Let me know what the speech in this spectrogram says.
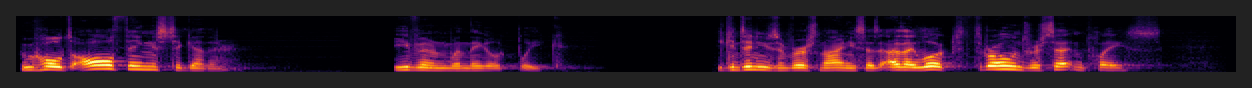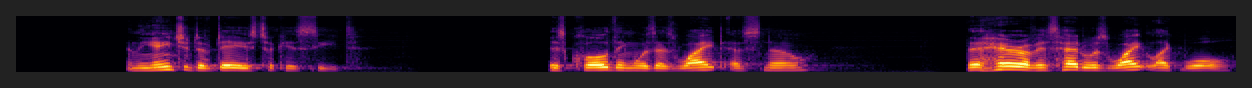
who holds all things together, even when they look bleak. He continues in verse 9. He says, As I looked, thrones were set in place, and the Ancient of Days took his seat. His clothing was as white as snow, the hair of his head was white like wool.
